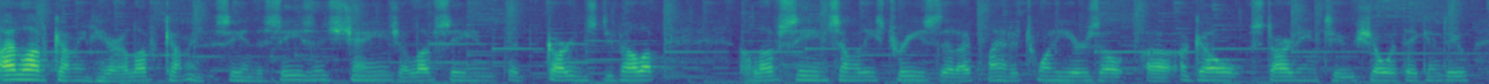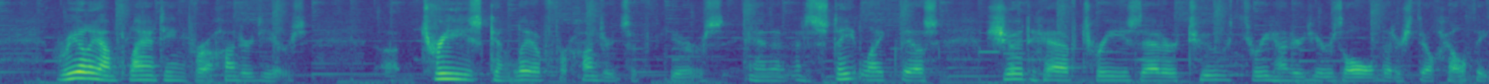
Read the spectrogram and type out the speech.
I love coming here. I love coming, seeing the seasons change. I love seeing the gardens develop. I love seeing some of these trees that I planted 20 years uh, ago starting to show what they can do. Really, I'm planting for 100 years. Uh, trees can live for hundreds of years. And in a state like this, should have trees that are two, 300 years old that are still healthy.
